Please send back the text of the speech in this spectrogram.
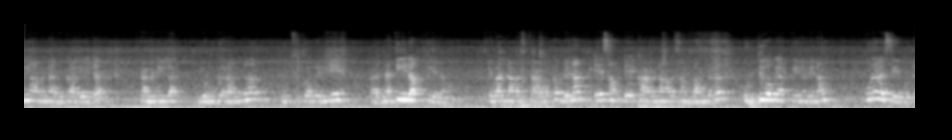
නියාමන අධිකාරියට පැමිණිල්ලක් යොමු කරන්න උත්සුක වෙන්නේ අ, නැති ඉඩක් තියෙනවා. එවන් අවස්ථාවක වෙනත් ඒ සම් ඒ කාරණාව සම්බන්ධව උද්‍යෝගයක් තියෙන වෙනත් පුරවැසියෙකුට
